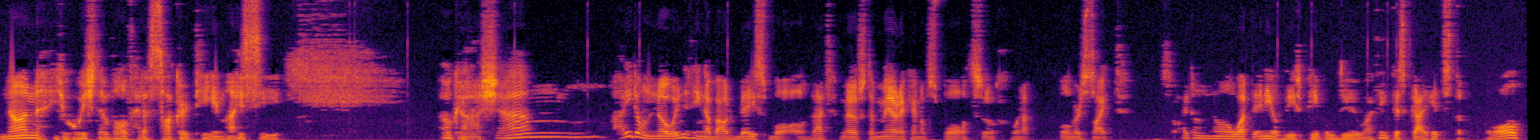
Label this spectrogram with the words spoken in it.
None. You wish the Vault had a soccer team, I see. Oh gosh, um, I don't know anything about baseball, that most American of sports, oh, what a oversight. So I don't know what any of these people do. I think this guy hits the ball.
